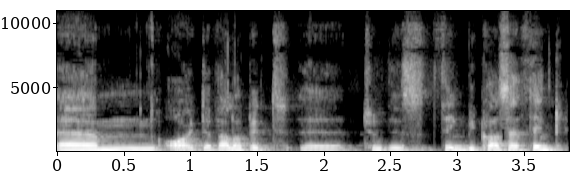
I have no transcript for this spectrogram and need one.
Um, or develop it uh, to this thing because I think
